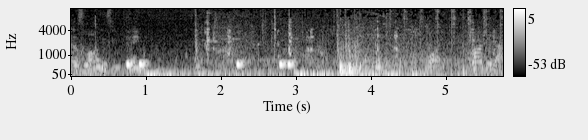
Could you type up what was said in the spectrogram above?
as long as you pay me. What? Roger that.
